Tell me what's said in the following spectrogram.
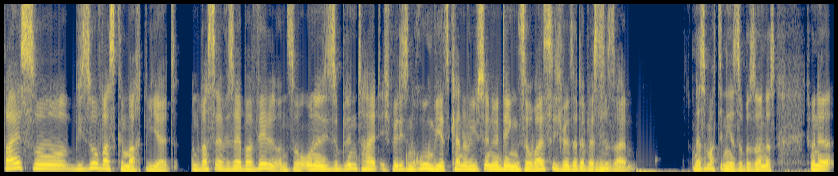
weiß so, wieso was gemacht wird und was er selber will und so, ohne diese Blindheit, ich will diesen Ruhm, wie jetzt Keanu Reeves in den Dingen, so, weißt du, ich will so der Beste mhm. sein. Und das macht ihn hier so besonders. Ich meine,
